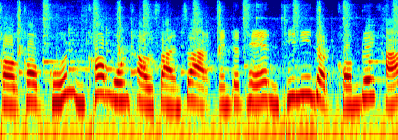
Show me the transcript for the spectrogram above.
ขอขอบคุณข้อมูลข่าวสารจาก Entertain ที่นี่ .com ด้วยค่ะ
